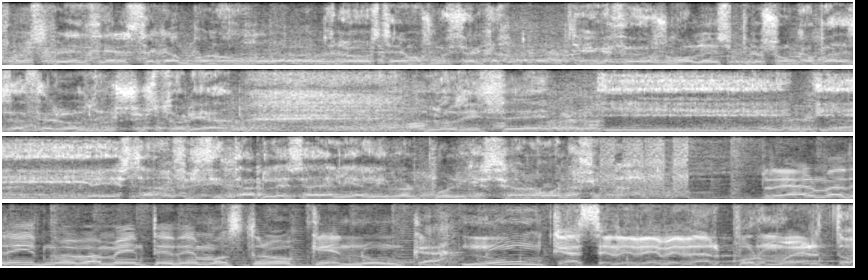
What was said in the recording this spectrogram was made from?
Con experiencia en este campo no, pero estaremos muy cerca. Tienen que hacer dos goles, pero son capaces de hacerlo. Su historia lo dice y, y ahí está. Felicitarles a él y a Liverpool y que sea una buena final. Real Madrid nuevamente demostró que nunca, Nunca se le debe dar por muerto.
